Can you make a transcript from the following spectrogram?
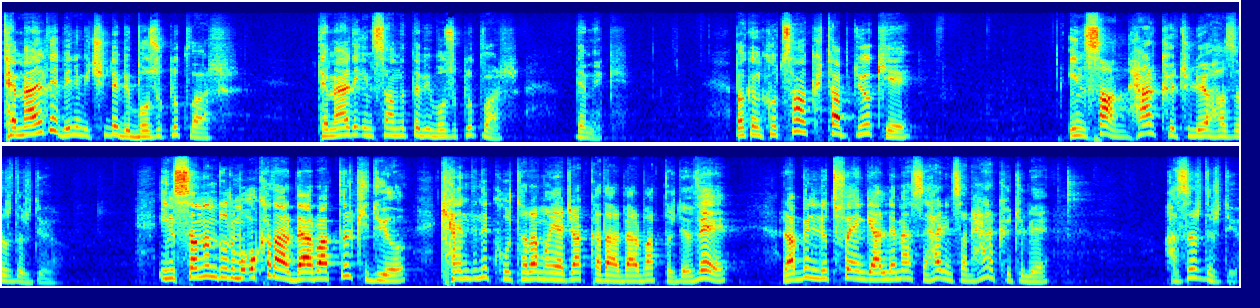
Temelde benim içimde bir bozukluk var. Temelde insanlıkta bir bozukluk var demek. Bakın kutsal kitap diyor ki insan her kötülüğe hazırdır diyor. İnsanın durumu o kadar berbattır ki diyor, kendini kurtaramayacak kadar berbattır diyor. Ve Rabbin lütfu engellemezse her insan her kötülüğe hazırdır diyor.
